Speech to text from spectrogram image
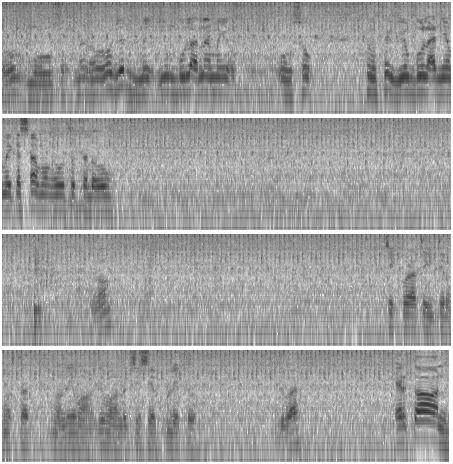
Oh, umusok na. Oh, yan. May, yung bula na may usok. yung bula niya may kasamang utot sa loob. No? Check mo natin yung thermostat. No, di mo, nagsisirculate to. Di ba? Aircon.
